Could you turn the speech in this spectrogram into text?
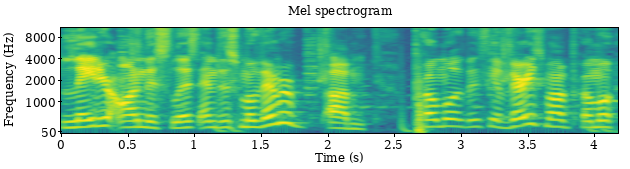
later on this list and this Movember um, promo, basically a very small promo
